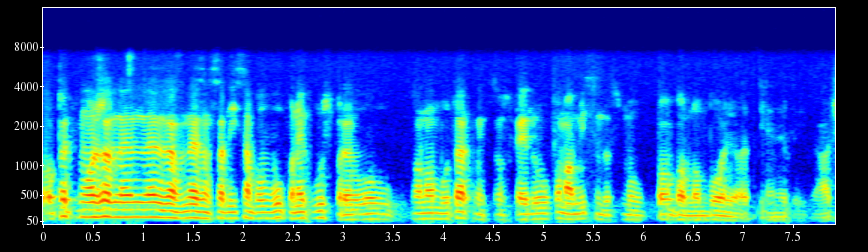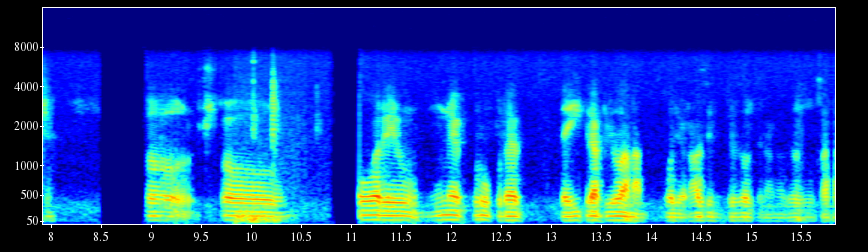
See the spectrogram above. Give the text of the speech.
Opet možda ne, ne, znam, ne znam, sad nisam povukao neku usporedbu s onom utakmicom s Hajdukom, ali mislim da smo probavno bolje ocijenili igrače. Što, što govori u, u neku ruku da je, da igra bila na boljoj razini bez obzira na rezultat.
